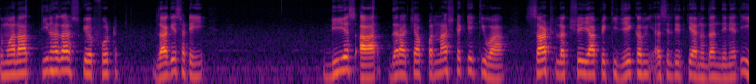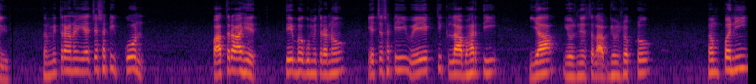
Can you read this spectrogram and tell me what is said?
तुम्हाला तीन हजार स्क्वेअर फूट जागेसाठी डी एस आर दराच्या पन्नास टक्के किंवा साठ लक्ष यापैकी जे कमी असेल तितके अनुदान देण्यात येईल. तर मित्रांनो याच्यासाठी कोण पात्र आहेत ते बघू मित्रांनो. याच्यासाठी वैयक्तिक लाभार्थी या योजनेचा लाभ घेऊ शकतो. कंपनी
